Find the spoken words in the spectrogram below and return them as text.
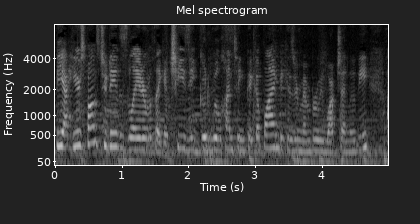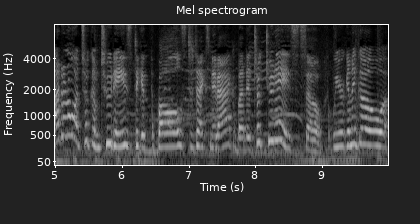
But yeah, he responds two days later with like a cheesy Good Will Hunting pickup line because remember we watched that movie. I don't know what took him two days to get the balls to text me back, but it took two days. So we were gonna go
